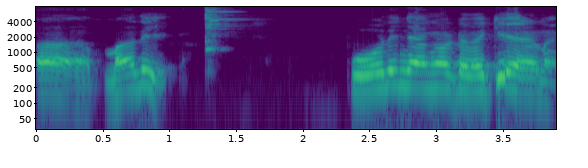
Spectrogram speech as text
ആ മതി. പൊതിഞ്ഞ് അങ്ങോട്ട് വെക്കുകയാണ് ആ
